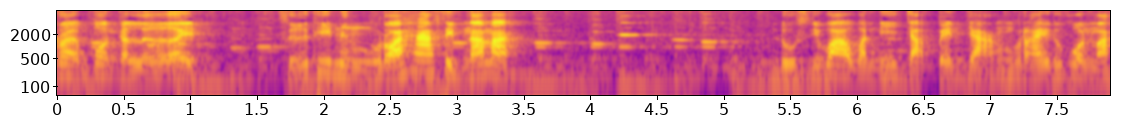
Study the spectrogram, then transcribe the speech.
เริ่มต้นกันเลย ซื้อที่ 150 นะมา ดูซิว่าวันนี้จะเป็นอย่างไรทุกคนมา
